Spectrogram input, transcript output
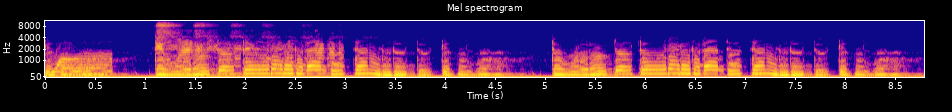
Wow. Do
